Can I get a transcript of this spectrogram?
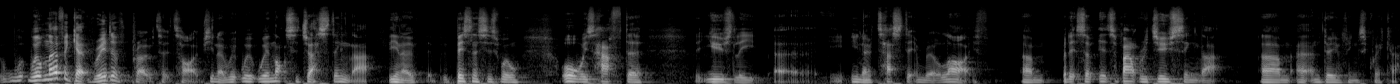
we'll never get rid of prototypes. You know, we, we're not suggesting that. You know, businesses will always have to usually uh, you know test it in real life. Um, but it's a, it's about reducing that um, and doing things quicker.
